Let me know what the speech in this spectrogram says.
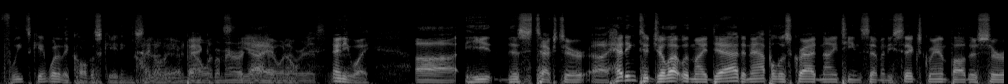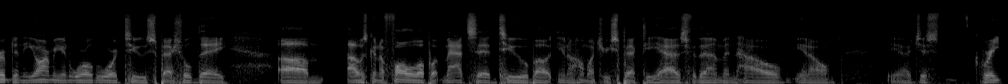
Fleets game? What do they call the skating I center don't there? Bank know of America. yeah, I have whatever no- it is, yeah. Anyway, uh, he this texter uh, heading to Gillette with my dad, Annapolis grad, 1976. Grandfather served in the Army in World War II. Special day. Um, I was going to follow up what Matt said too about you know how much respect he has for them and how you know you know just great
